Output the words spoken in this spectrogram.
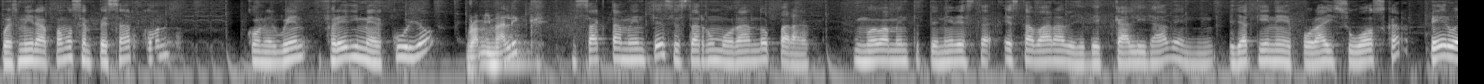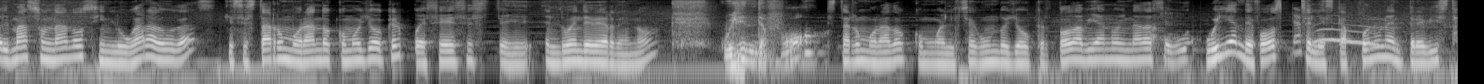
Pues mira, vamos a empezar con, con el buen Freddy Mercurio. Rami Malek. Exactamente, se está rumorando para nuevamente tener esta, esta vara de, calidad en, que ya tiene por ahí su Oscar. Pero el más sonado, sin lugar a dudas, que se está rumorando como Joker, pues es este el Duende Verde, ¿no? William Defoe. Está rumorado como el segundo Joker. Todavía no hay nada seguro. William Defoe se le escapó en una entrevista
